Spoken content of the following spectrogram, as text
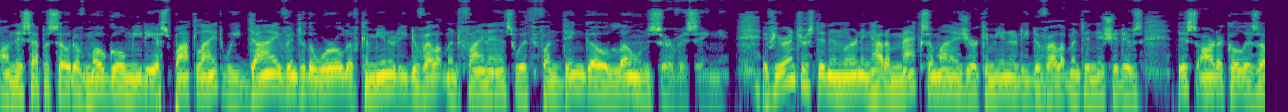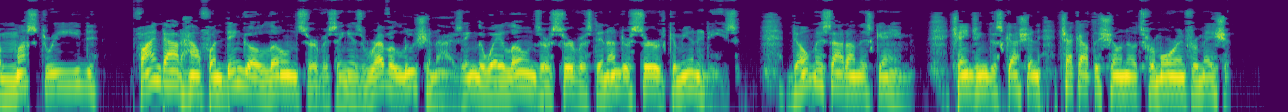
On this episode of Mogul Media Spotlight, we dive into the world of community development finance with Fundingo Loan Servicing. If you're interested in learning how to maximize your community development initiatives, this article is a must read. Find out how Fundingo Loan Servicing is revolutionizing the way loans are serviced in underserved communities. Don't miss out on this game. Changing discussion, check out the show notes for more information.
